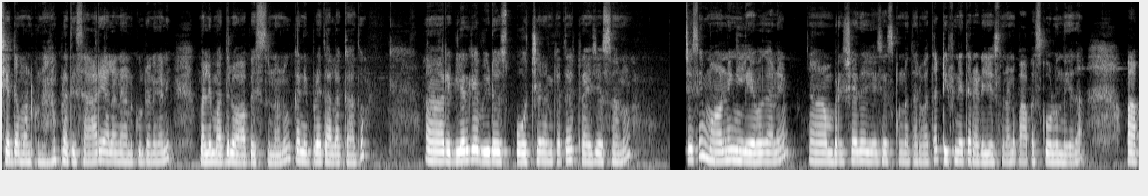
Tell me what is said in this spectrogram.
చేద్దాం అనుకున్నాను. ప్రతిసారి అలానే అనుకుంటాను కానీ మళ్ళీ మధ్యలో ఆపేస్తున్నాను. కానీ ఇప్పుడైతే అలా కాదు. రెగ్యులర్గా వీడియోస్ పోస్ట్ చేయడానికి అయితే ట్రై చేస్తాను. వచ్చేసి మార్నింగ్ లేవగానే బ్రష్ అయితే చేసేసుకున్న తర్వాత టిఫిన్ అయితే రెడీ చేస్తున్నాను. పాప స్కూల్ ఉంది కదా. పాప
